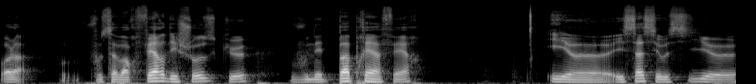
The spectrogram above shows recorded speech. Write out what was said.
voilà, faut, savoir faire des choses que vous n'êtes pas prêt à faire. Et, euh, et ça, c'est aussi, euh,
